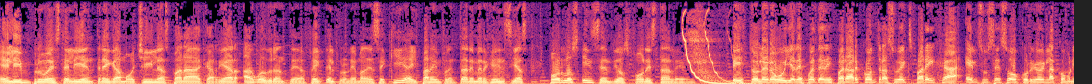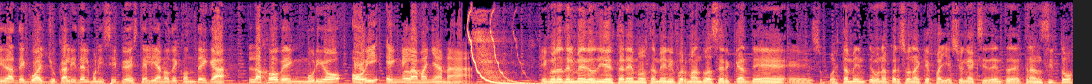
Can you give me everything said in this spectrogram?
El Impru Estelí entrega mochilas para acarrear agua durante afecta el problema de sequía y para enfrentar emergencias por los incendios forestales. Pistolero huye después de disparar contra su expareja. El suceso ocurrió en la comunidad de Guayucalí del municipio esteliano de Condega. La joven murió hoy en la mañana. En horas del mediodía estaremos también informando acerca de eh, supuestamente una persona que falleció en accidente de tránsito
